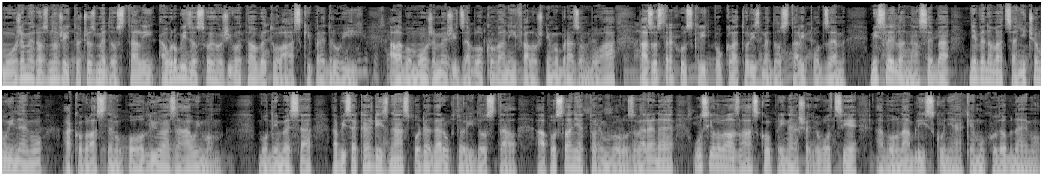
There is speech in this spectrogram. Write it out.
Môžeme rozmnožiť to, čo sme dostali a urobiť zo svojho života obetu lásky pre druhých, alebo môžeme žiť zablokovaný falošným obrazom Boha a zo strachu skryť poklad, ktorý sme dostali pod zem, myslieť len na seba, nevenovať sa ničomu inému ako vlastnému pohodliu a záujmom. Modlíme sa, aby sa každý z nás podľa daru, ktorý dostal a poslania, ktoré mu bolo zverené, usiloval s láskou prinášať ovocie a bol na blízku nejakému chudobnému.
